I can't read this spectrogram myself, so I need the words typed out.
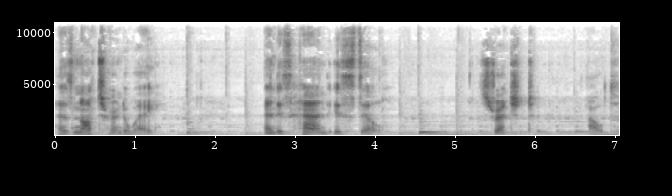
has not turned away, and his hand is still stretched out.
